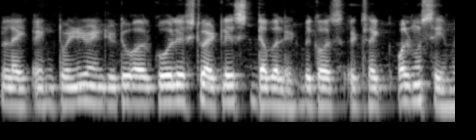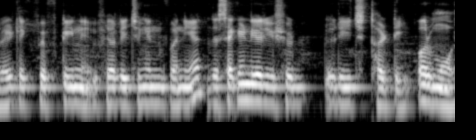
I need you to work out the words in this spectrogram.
like in 2022 our goal is to at least double it because it's like almost same right? Like 15 if you're reaching in one year the second year you should reach 30 or more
